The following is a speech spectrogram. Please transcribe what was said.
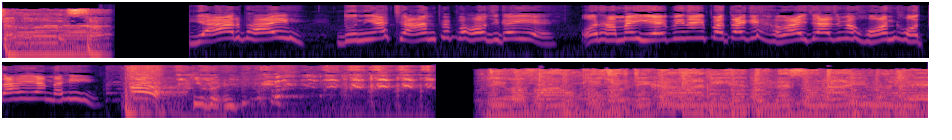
चल सा यार भाई दुनिया चाँद पे पहुँच गई है और हमें ये भी नहीं पता कि हवाई जहाज़ में हॉर्न होता है या नहीं। वफाओं की झूठी कहानी है तूने सुनाई मुझे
